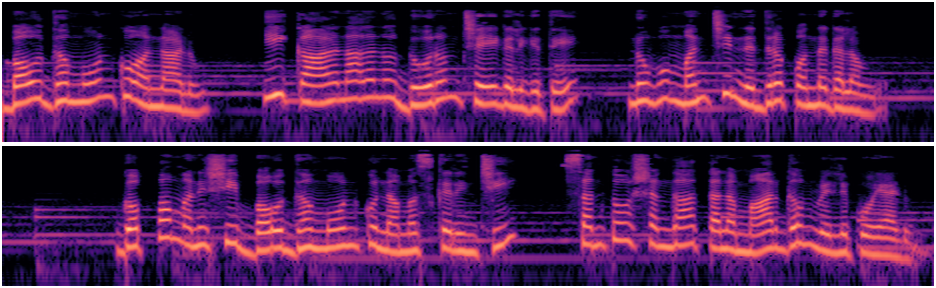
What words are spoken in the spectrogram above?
బౌద్ధ మోన్కు అన్నాడు. ఈ కారణాలను దూరం చేయగలిగితే నువ్వు మంచి నిద్ర పొందగలవు. గొప్ప మనిషి బౌద్ధ మోన్కు నమస్కరించి సంతోషంగా తన మార్గం వెళ్ళిపోయాడు.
